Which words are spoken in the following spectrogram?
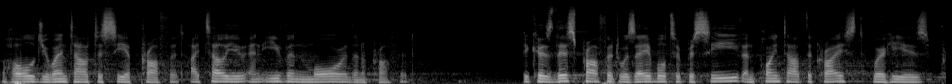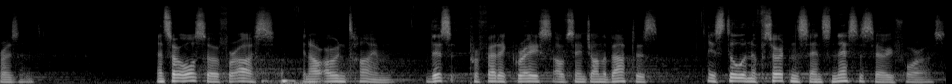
Behold, you went out to see a prophet. I tell you, and even more than a prophet because this prophet was able to perceive and point out the Christ where he is present. And so, also for us in our own time, this prophetic grace of St. John the Baptist is still, in a certain sense, necessary for us.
